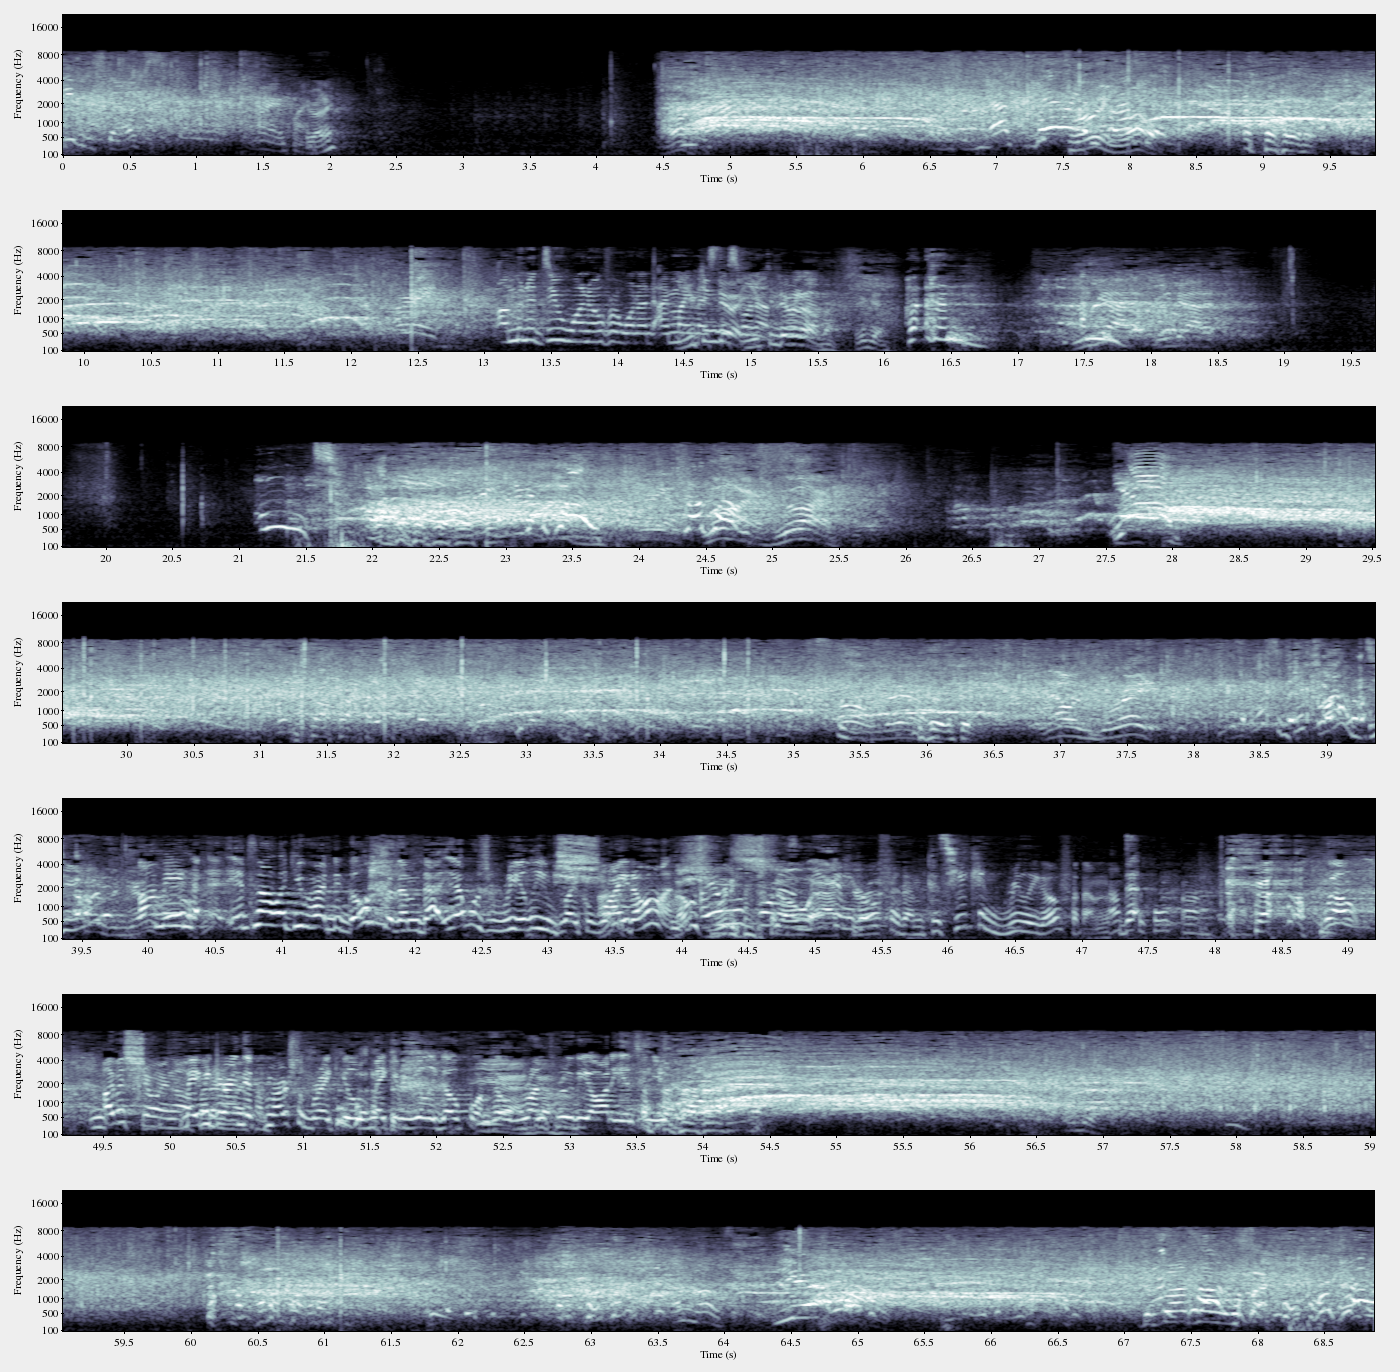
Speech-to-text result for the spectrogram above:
Baby steps. All right. Fine. You ready? That's very Throwing well. All right. I'm gonna do one over one. On, I might You mess this it. one You up. can do Here it we over. go. You're good. you got it. You got it. Lure. Oh man, was great. Good job, dude. That was a good I mean, it's not like you had to go for them. That that was really like right on. That was I really almost want to so make him go for them because he can really go for them. That's That- the cool. Oh. Well, I was showing off. maybe during the if commercial break, you'll make him really go for him. Yeah, He'll run through the audience and you the bird's on the way.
